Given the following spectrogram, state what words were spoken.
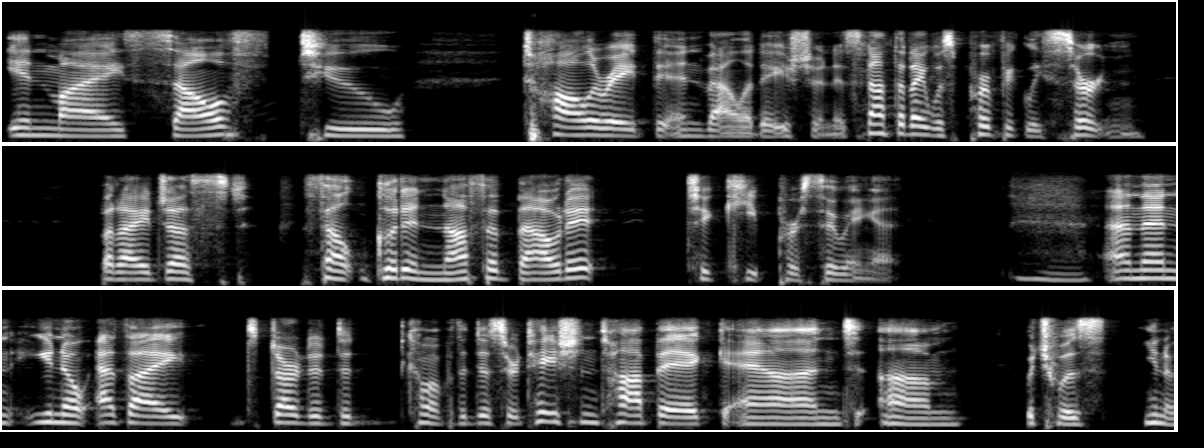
in myself to tolerate the invalidation. It's not that I was perfectly certain, but I just felt good enough about it to keep pursuing it. Mm-hmm. And then, you know, as I started to come up with a dissertation topic and um, which was you know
